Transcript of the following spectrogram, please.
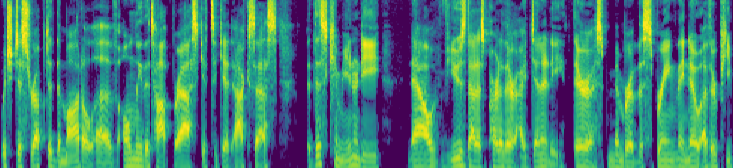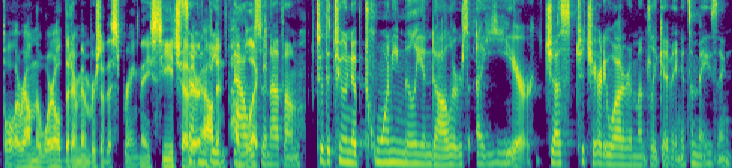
which disrupted the model of only the top brass get to get access but this community now views that as part of their identity. They're a member of the spring. They know other people around the world that are members of the spring. They see each other out in public. of them to the tune of $20 million a year just to charity water and monthly giving. It's amazing.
